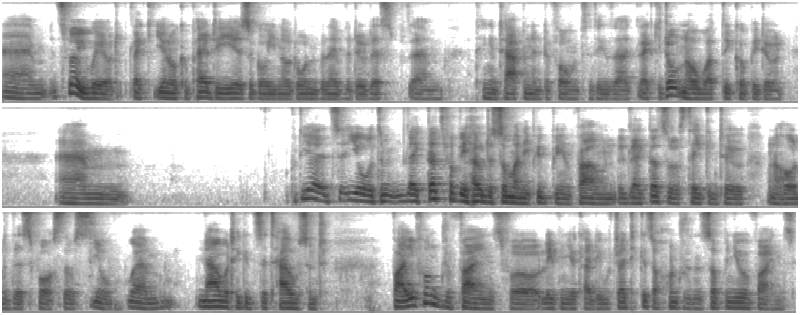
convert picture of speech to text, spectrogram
Um, it's very weird. Like you know, compared to years ago, you know, they wouldn't have been able to do this um thing and tapping into phones and things like that. Like you don't know what they could be doing. Um. But yeah, it's you know, it's, like that's probably how there's so many people being found. Like that's what I was taken to when I heard of this first. There was you know um now I think it's a thousand five hundred fines for leaving your county, which I think is a hundred and something euro fines.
